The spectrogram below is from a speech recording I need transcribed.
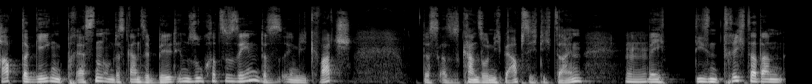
hart dagegen pressen, um das ganze Bild im Sucher zu sehen. Das ist irgendwie Quatsch. Das, also es kann so nicht beabsichtigt sein. Mhm. Wenn ich diesen Trichter dann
